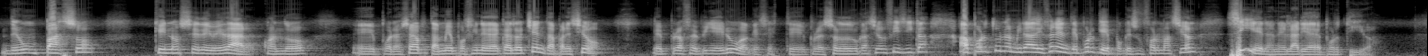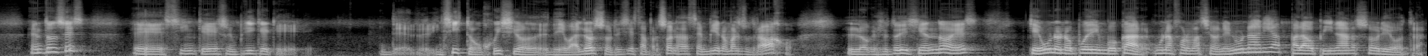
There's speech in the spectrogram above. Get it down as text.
de un paso que no se debe dar. Cuando eh, por allá, también por fines de acá del 80, apareció el profe Piñeiruga, que es este profesor de educación física, aportó una mirada diferente. ¿Por qué? Porque su formación sí era en el área deportiva. Entonces, eh, sin que eso implique que, insisto, un juicio de, de, valor sobre si estas personas hacen bien o mal su trabajo, lo que yo estoy diciendo es que uno no puede invocar una formación en un área para opinar sobre otra.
